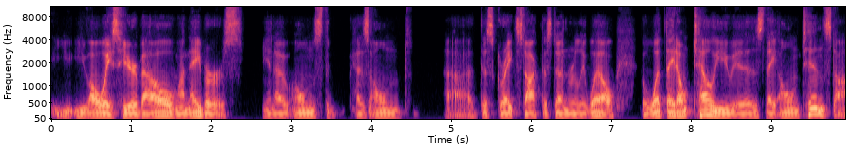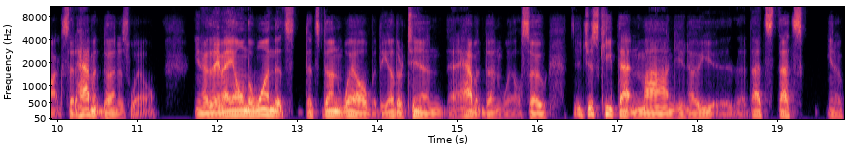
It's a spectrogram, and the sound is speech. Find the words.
you, you always hear about oh, my neighbors, you know, owns the has owned uh, this great stock that's done really well. But what they don't tell you is they own 10 stocks that haven't done as well. You know, they may own the one that's that's done well, but the other 10 haven't done well. So just keep that in mind. You know, you, that's that's you know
